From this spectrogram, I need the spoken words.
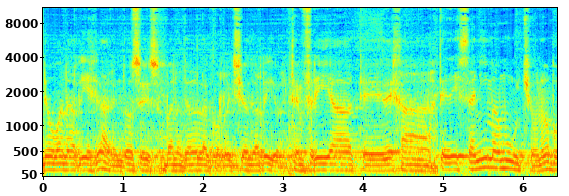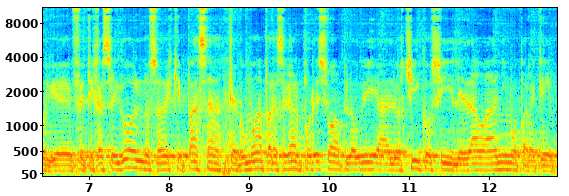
no van a arriesgar, entonces van a tener la corrección de arriba. Te enfría, te deja, te desanima mucho, ¿no? Porque festejas el gol, no sabes qué pasa, te acomodas para sacar, por eso aplaudía a los chicos y le daba ánimo para que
